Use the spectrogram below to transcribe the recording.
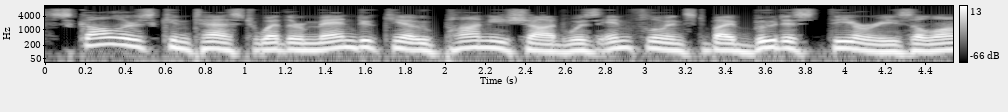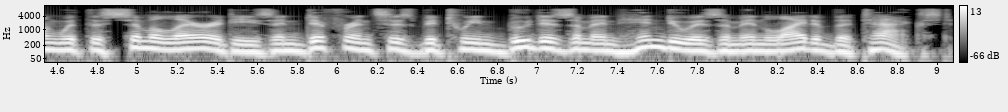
Scholars contest whether Mandukya Upanishad was influenced by Buddhist theories along with the similarities and differences between Buddhism and Hinduism in light of the text.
